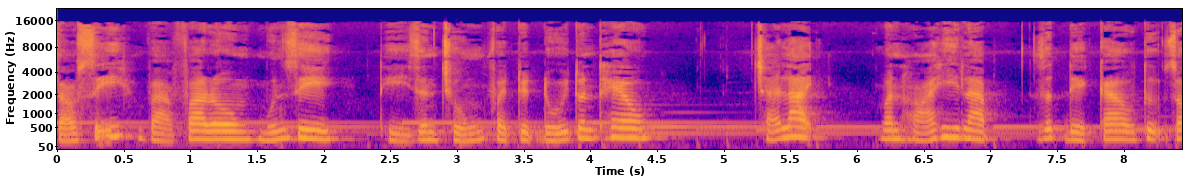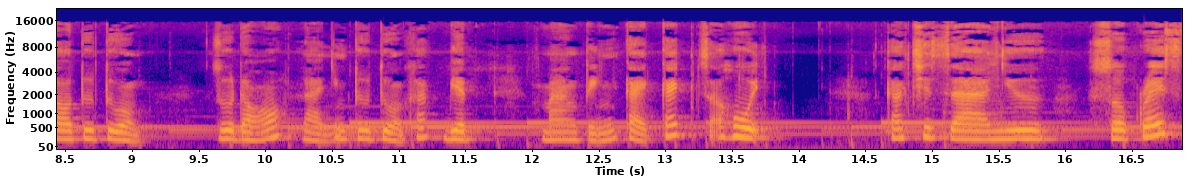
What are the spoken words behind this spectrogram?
Giáo sĩ và pharaoh muốn gì thì dân chúng phải tuyệt đối tuân theo. Trái lại, văn hóa Hy Lạp rất đề cao tự do tư tưởng, dù đó là những tư tưởng khác biệt mang tính cải cách xã hội. Các triết gia như Socrates,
